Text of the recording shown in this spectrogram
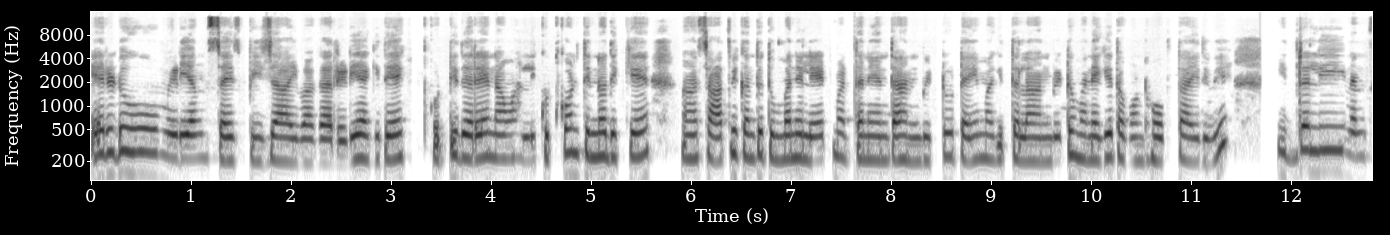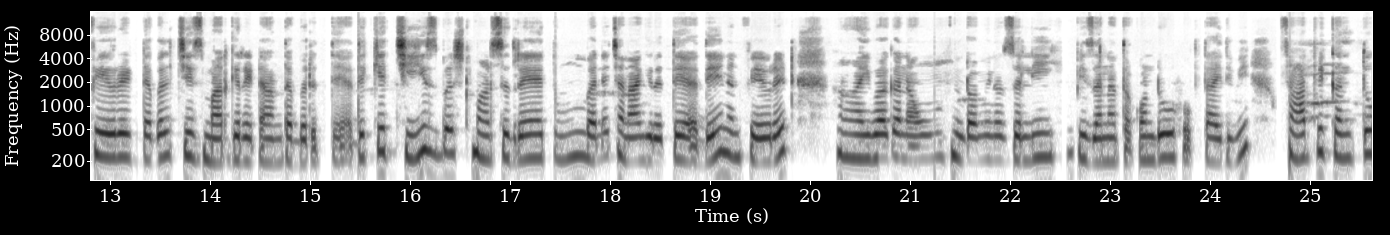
ಎರಡು ಮೀಡಿಯಂ ಸೈಜ್ ಪಿಜ್ಜಾ ಇವಾಗ ರೆಡಿ ಆಗಿದೆ. ಕೊಟ್ಟಿದ್ದಾರೆ. ನಾವು ಅಲ್ಲಿ ಕುತ್ಕೊಂಡು ತಿನ್ನೋದಕ್ಕೆ ಸಾತ್ವಿಕ್ ಅಂತೂ ತುಂಬಾನೇ ಲೇಟ್ ಮಾಡ್ತಾನೆ ಅಂತ ಅನ್ಬಿಟ್ಟು ಟೈಮ್ ಆಗಿತ್ತಲ್ಲ ಅನ್ಬಿಟ್ಟು ಮನೆಗೆ ತಗೊಂಡು ಹೋಗ್ತಾ ಇದೀವಿ. ಇದರಲ್ಲಿ ನನ್ನ ಫೇವ್ರೆಟ್ ಡಬಲ್ ಚೀಸ್ ಮಾರ್ಗರೇಟ ಅಂತ ಬರುತ್ತೆ. ಅದಕ್ಕೆ ಚೀಸ್ ಬಸ್ಟ್ ಮಾಡಿಸಿದ್ರೆ ತುಂಬಾನೇ ಚೆನ್ನಾಗಿರುತ್ತೆ. ಅದೇ ನನ್ನ ಫೇವ್ರೆಟ್ ಇವಾಗ ನಾವು ಡೊಮಿನೋಸ್ ಅಲ್ಲಿ ಪಿಜ್ಜಾನ ತಗೊಂಡು ಹೋಗ್ತಾ ಇದೀವಿ. ಸಾತ್ವಿಕ್ ಅಂತೂ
